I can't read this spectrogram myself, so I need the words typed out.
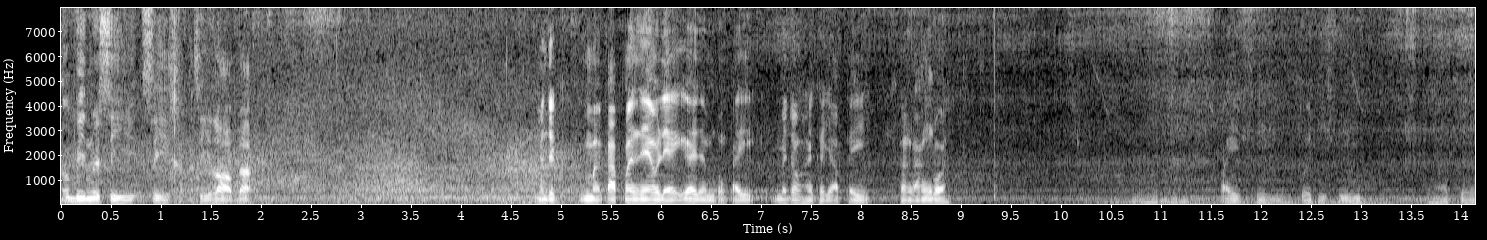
ก็บินไปสี่สี่สี่รอบแล้วมันจะมากลับมาแนวแหลกก็จะมันต้องไปไม่ต้องให้ขยับไปข้างหลังก่อนไปสี่ตัวที่สี่ น่าเจอ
